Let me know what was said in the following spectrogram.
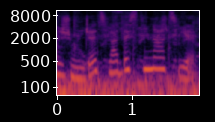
ajungeți la destinație.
